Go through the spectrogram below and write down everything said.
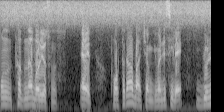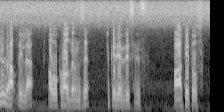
onun tadına varıyorsunuz. Evet, portakal bahçem güvencesiyle gönül rahatlığıyla avokadolarımızı tüketebilirsiniz. Olá, Beatles!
